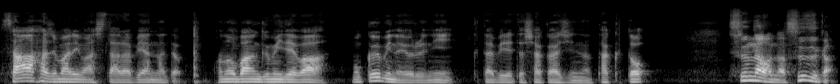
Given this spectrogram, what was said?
さあ始まりました、アラビアンナイト。この番組では、木曜日の夜にくたびれた社会人のタクと、素直な鈴が。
